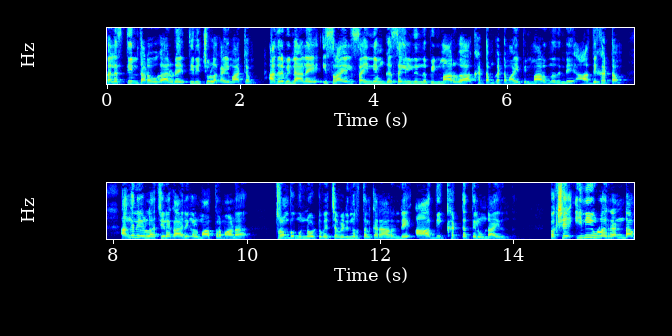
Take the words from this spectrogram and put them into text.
പലസ്തീൻ തടവുകാരുടെ തിരിച്ചുള്ള കൈമാറ്റം അതിന് പിന്നാലെ ഇസ്രായേൽ സൈന്യം ഗസയിൽ നിന്ന് പിന്മാറുക ഘട്ടം ഘട്ടമായി പിന്മാറുന്നതിന്റെ ആദ്യഘട്ടം. അങ്ങനെയുള്ള ചില കാര്യങ്ങൾ മാത്രമാണ് ട്രംപ് മുന്നോട്ട് വെച്ച വെടിനിർത്തൽ കരാറിന്റെ ആദ്യഘട്ടത്തിൽ ഉണ്ടായിരുന്നത്. പക്ഷേ ഇനിയുള്ള രണ്ടാം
